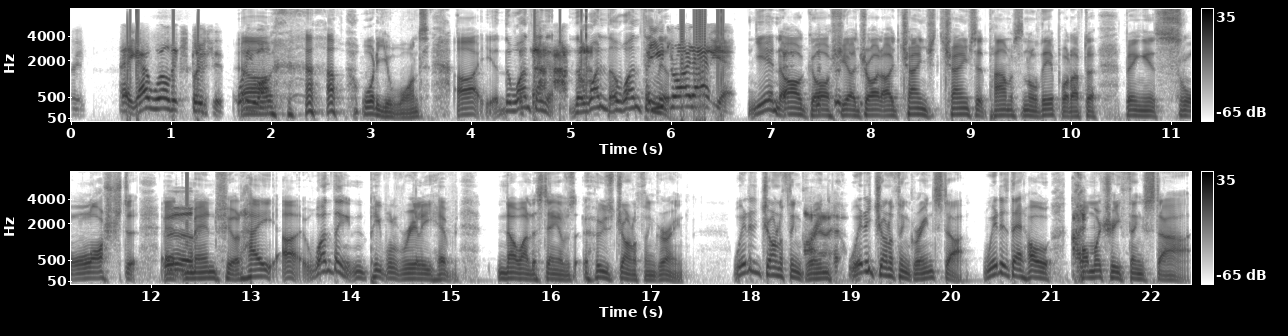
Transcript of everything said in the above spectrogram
There you go, world exclusive. What do you want? what do you want? Uh, the one thing, the one, the one thing. Are you that, dried out yet? Yeah. No, oh gosh, yeah, I dried. I changed changed at Palmerston North Airport after being sloshed at, at Manfield. Hey, uh, one thing people really have no understanding of is who's Jonathan Green. Where did Jonathan Green? Where did Jonathan Green start? Where did that whole commentary thing start?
